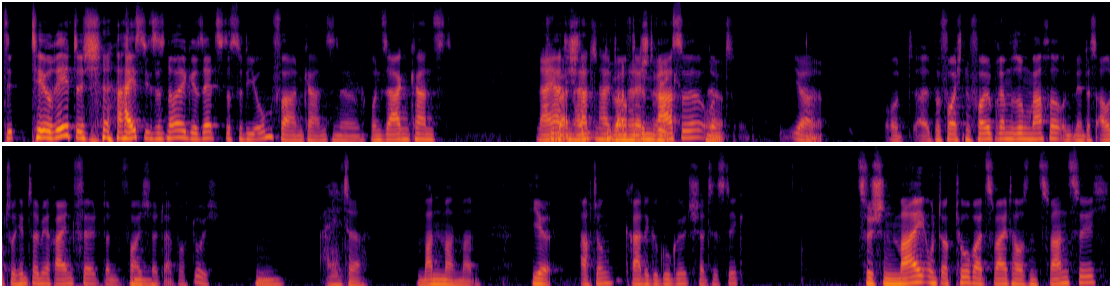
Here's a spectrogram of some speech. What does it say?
Th theoretisch heißt dieses neue Gesetz, dass du die umfahren kannst ja. und sagen kannst, naja, die, halt- standen die halt, waren auf halt der Weg. Straße Ja. und ja. Ja. Und äh, bevor ich eine Vollbremsung mache und mir das Auto hinter mir reinfällt, dann fahre ich Hm. halt einfach durch. Hm. Alter. Mann, Mann, Mann. Hier, Achtung, gerade gegoogelt, Statistik. Zwischen Mai und Oktober 2020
